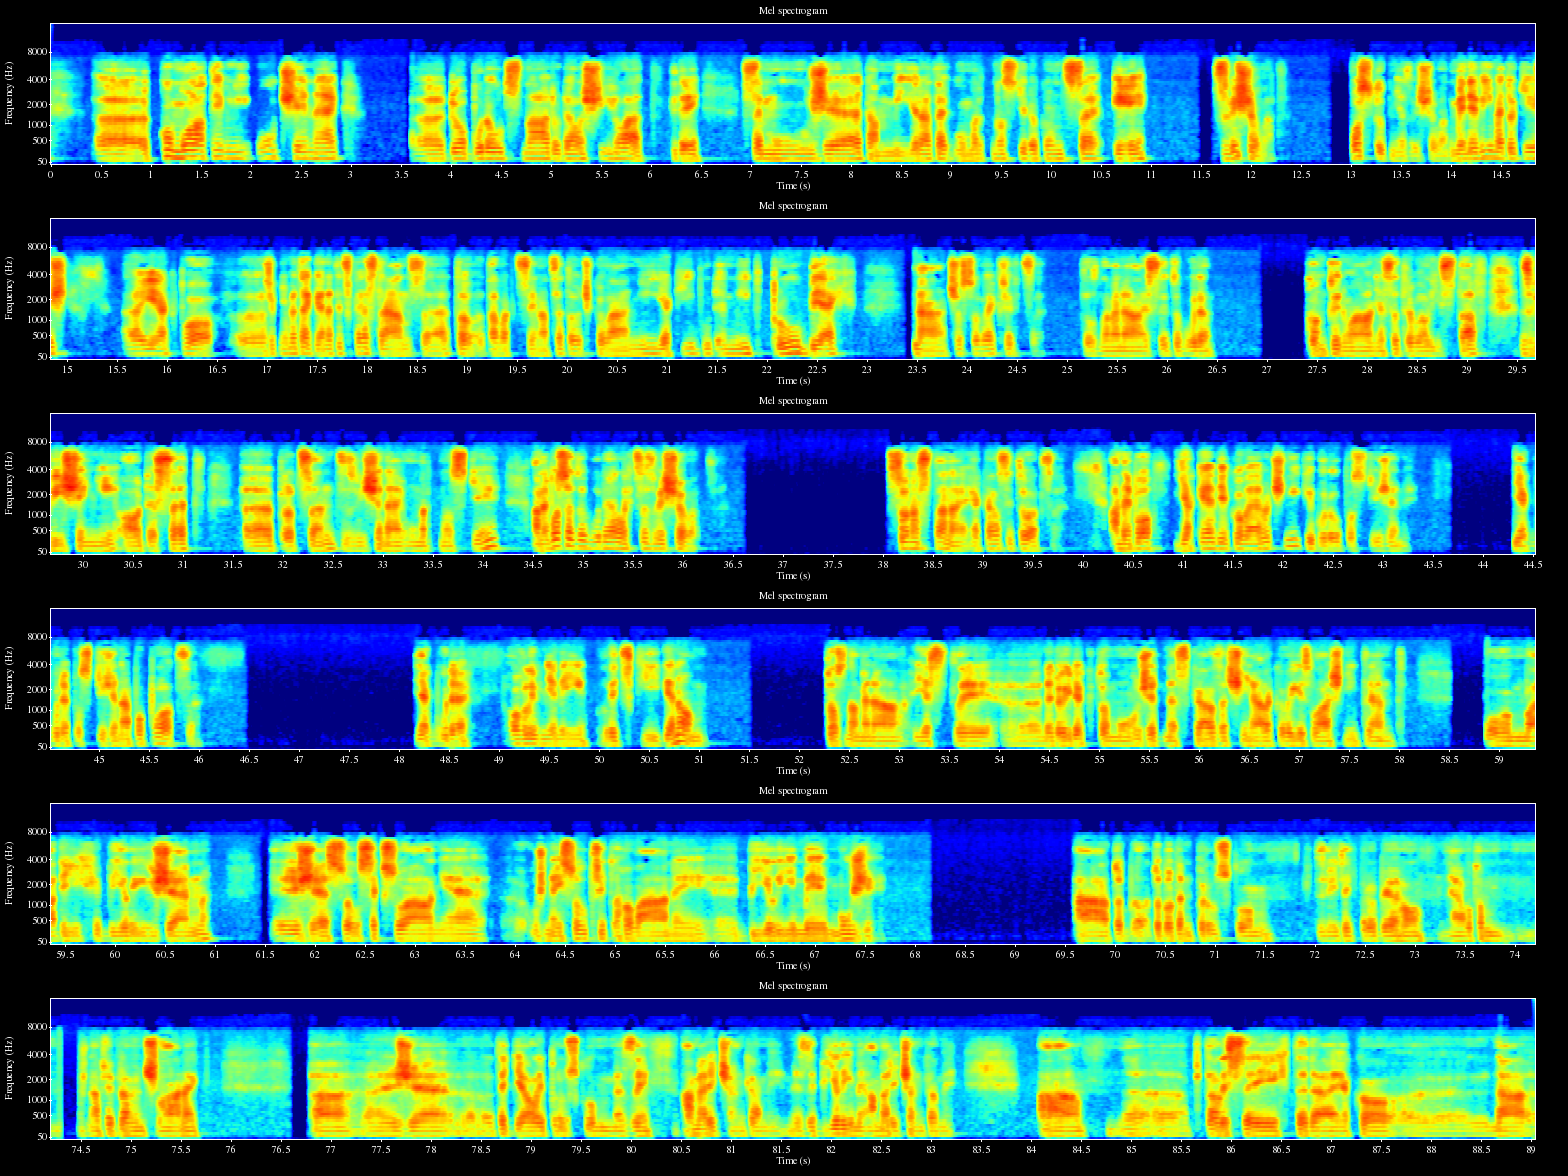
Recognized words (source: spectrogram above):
kumulativní účinek eh, do budoucna, do dalších let, kdy se může ta míra té úmrtnosti dokonce i zvyšovat. Postupně zvyšovat. My nevíme totiž, jak po Eh, řekněme, té genetické stránce, to, ta vakcinace, to očkování, jaký bude mít průběh na časové křivce. To znamená, jestli to bude kontinuálně setrvalý stav, zvýšení o 10 eh, procent zvýšené úmrtnosti, anebo se to bude lehce zvyšovat. Co nastane, jaká situace? A nebo jaké věkové ročníky budou postiženy? Jak bude postižena populace? jak bude ovlivněný lidský genom. To znamená, jestli e, nedojde k tomu, že dneska začíná takový zvláštní trend u mladých bílých žen, že jsou sexuálně, eh, už nejsou přitahovány eh, bílými muži. A to byl, to byl ten průzkum, který teď proběhl. Já o tom možná připravím článek, že teď dělali průzkum mezi američankami, mezi bílými američankami a ptali se jich teda jako na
